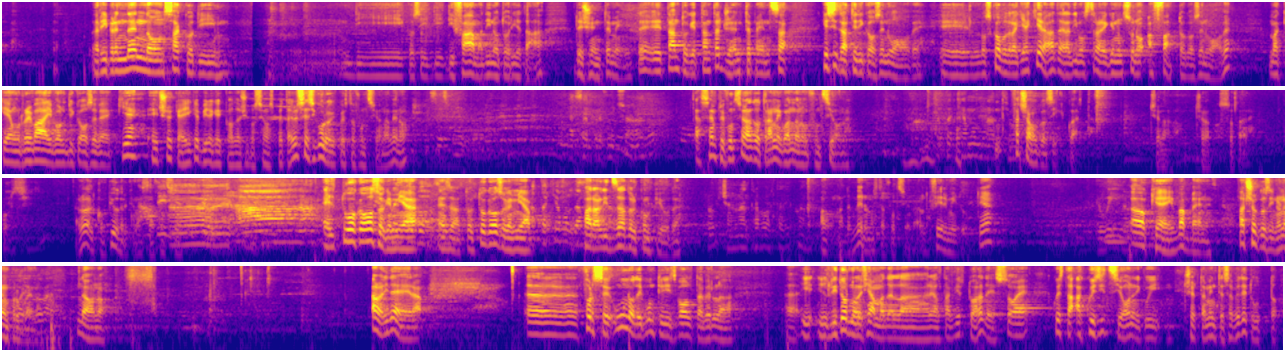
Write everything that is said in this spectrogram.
riprendendo un sacco di, di, così, di, di fama, di notorietà recentemente, e tanto che tanta gente pensa che si tratti di cose nuove. E lo scopo della chiacchierata era dimostrare che non sono affatto cose nuove, ma che è un revival di cose vecchie e cercare di capire che cosa ci possiamo aspettare. Tu sei sicuro che questo funziona, vero? Ha sempre funzionato? Ha sempre funzionato tranne quando non funziona. Facciamo così, guarda, ce la, ce la posso fare. Allora è il computer che non sta funzionando. Ah, ecco. È il tuo coso che mi ha, esatto, il tuo coso che mi ha paralizzato il computer. Però C'è un'altra porta di qua. Oh, ma davvero non sta funzionando. Fermi tutti, eh? Ok, va bene. Faccio così, non è un problema. No, no. Allora, l'idea era, eh, forse uno dei punti di svolta per la, eh, il, il ritorno di fiamma della realtà virtuale adesso è questa acquisizione di cui certamente sapete tutto.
